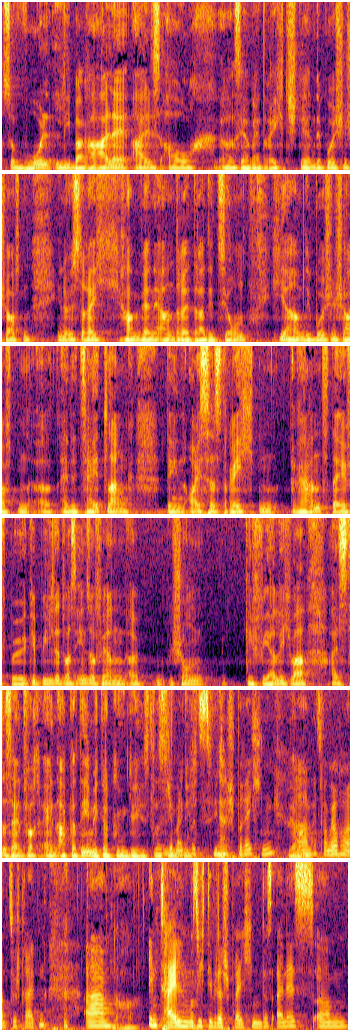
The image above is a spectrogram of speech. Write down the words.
sowohl liberale als auch äh, sehr weit rechts stehende Burschenschaften. In Österreich haben wir eine andere Tradition. Hier haben die Burschenschaften äh, eine Zeit lang den äußerst rechten Rand der FPÖ gebildet, was insofern äh, schon gefährlich war, als das einfach ein Akademikerklüngel ist. Das muss ich mal kurz widersprechen. Ja. Ähm, jetzt fangen wir auch mal an zu streiten. Ähm, ja. In Teilen muss ich dir widersprechen. Das eine ist, ähm,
